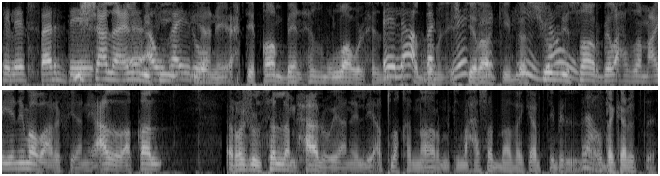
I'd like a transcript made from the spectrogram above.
خلاف فردي مش على علمي أو في غيره. يعني احتقان بين حزب الله والحزب إيه التقدم الاشتراكي. بس شو اللي صار بلحظة معينة ما بعرف يعني على الأقل الرجل سلم حاله يعني اللي أطلق النار مثل ما حسب ما ذكرتي بال... نعم. أو ذكرت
